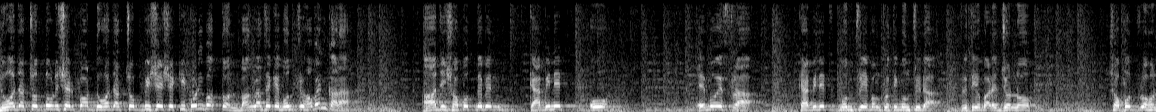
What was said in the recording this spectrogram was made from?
দু হাজার চোদ্দ উনিশের পর দু হাজার চব্বিশে এসে কি পরিবর্তন? বাংলা থেকে মন্ত্রী হবেন কারা? আজই শপথ নেবেন ক্যাবিনেট ও এমওএসরা, ক্যাবিনেট মন্ত্রী এবং প্রতিমন্ত্রীরা। তৃতীয়বারের জন্য শপথ গ্রহণ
